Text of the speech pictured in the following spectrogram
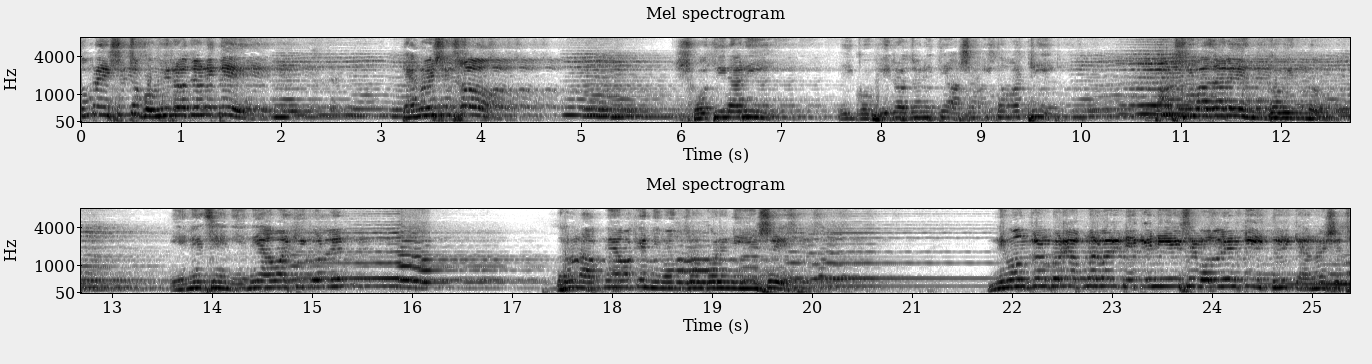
তোমরা এসেছ গভীর রজনীতে। কেন এসেছ? সতী নারী, এই গভীর রজনীতে আসা কি তোমার ঠিক? বাজালেন গোবিন্দ। এনেছেন, এনে আমার কি করলেন? ধরুন আপনি আমাকে নিমন্ত্রণ করে নিয়ে এসে, নিমন্ত্রণ করে আপনার বাড়ি ডেকে নিয়ে এসে বললেন কি, তুমি কেন এসেছ?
